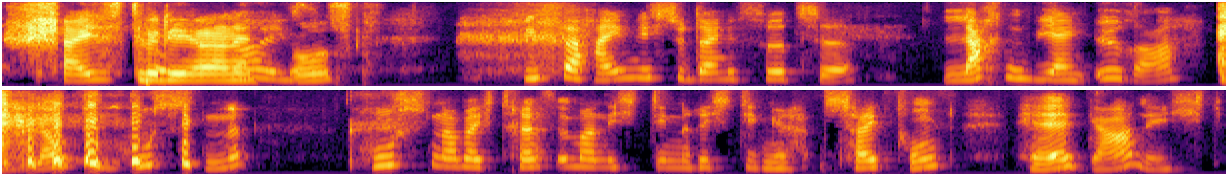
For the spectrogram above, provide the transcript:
Scheißt du dir da nicht los? Wie verheimlichst du deine Fürze? Lachen wie ein Irrer, laut Husten. Husten, aber ich treffe immer nicht den richtigen Zeitpunkt. Hä? Gar nicht.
